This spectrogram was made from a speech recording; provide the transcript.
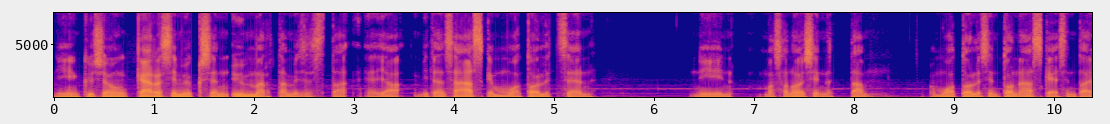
niin kyse on kärsimyksen ymmärtämisestä ja miten sä äsken muotoilit sen, niin mä sanoisin, että mä muotoilisin ton äskeisen tai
